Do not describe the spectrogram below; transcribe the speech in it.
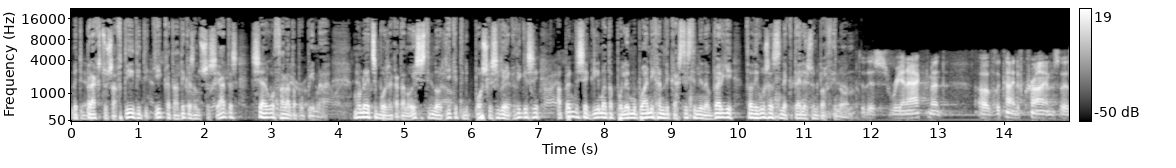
Με την πράξη τους αυτή, οι Δυτικοί καταδίκαζαν τους Ασιάτες σε αργό θάνατο από πείνα. Μόνο έτσι μπορείς να κατανοήσεις την οργή και την υπόσχεση για εκδίκηση απέναντι σε εγκλήματα πολέμου που αν είχαν δικαστεί στην Ινεμβέργη θα οδηγούσαν στην εκτέλεση των υπευθυνών. to this reenactment of the kind of crimes that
